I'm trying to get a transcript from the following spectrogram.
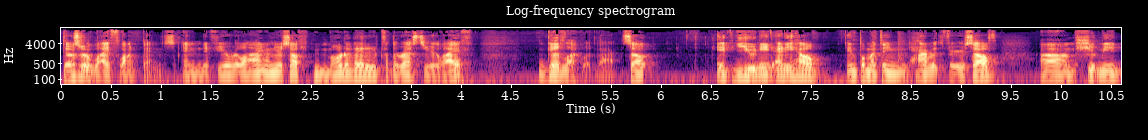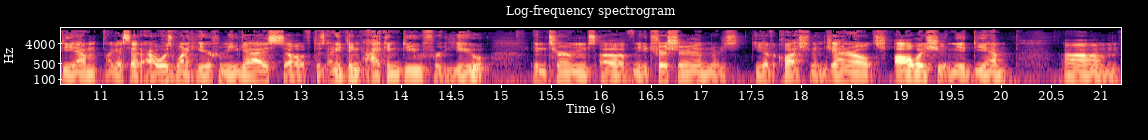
those are lifelong things, and if you're relying on yourself to be motivated for the rest of your life, good luck with that. So, if you need any help implementing habits for yourself, um, shoot me a DM. Like I said, I always want to hear from you guys. So if there's anything I can do for you in terms of nutrition or just you have a question in general, always shoot me a DM. Um,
